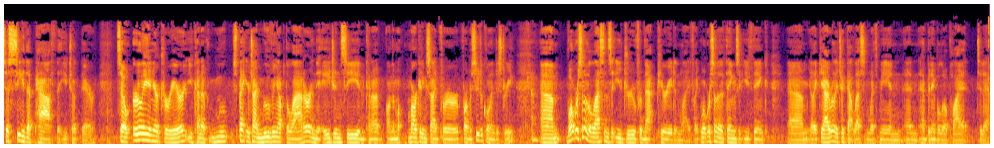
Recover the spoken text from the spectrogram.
to see the path that you took there. So early in your career, you kind of move, spent your time moving up the ladder in the agency and kind of on the ma- marketing side for pharmaceutical industry. Um, what were some of the lessons that you drew from that period in life? Like, what were some of the things that you think um, you're like, yeah, I really took that lesson with me and and have been able to apply it today?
